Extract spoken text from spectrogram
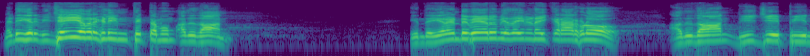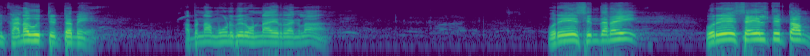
நடிகர் விஜய் அவர்களின் திட்டமும் அதுதான். இந்த இரண்டு பேரும் எதை நினைக்கிறார்களோ அதுதான் பிஜேபியின் கனவு திட்டமே. அப்படின்னா மூணு பேரும் ஒன்னாயிடுறாங்களா? ஒரே சிந்தனை ஒரே செயல் திட்டம்.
